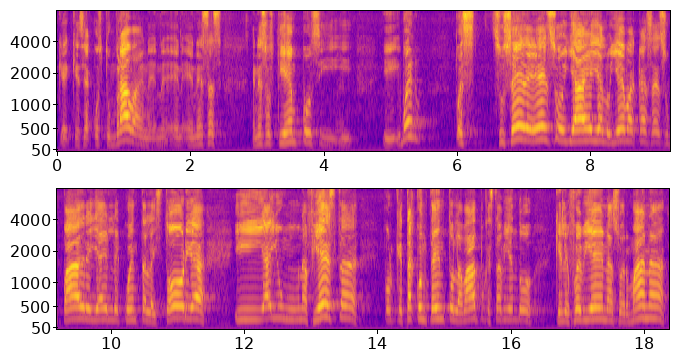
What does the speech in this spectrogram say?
Que, se acostumbraba en, esas, en esos tiempos y bueno, pues sucede eso, ya ella lo lleva a casa de su padre, ya él le cuenta la historia y hay un- una fiesta porque está contento Labán, porque está viendo que le fue bien a su hermana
